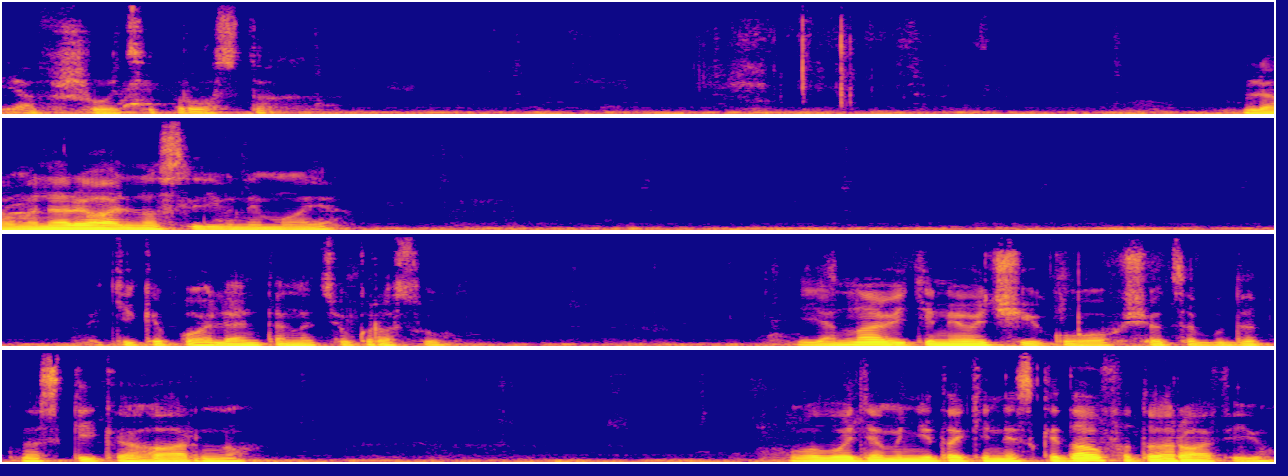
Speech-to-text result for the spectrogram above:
Я в шоці просто. Бля, у мене реально слів немає. Ви тільки погляньте на цю красу. Я навіть і не очікував, що це буде наскільки гарно. Володя мені так і не скидав фотографію.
